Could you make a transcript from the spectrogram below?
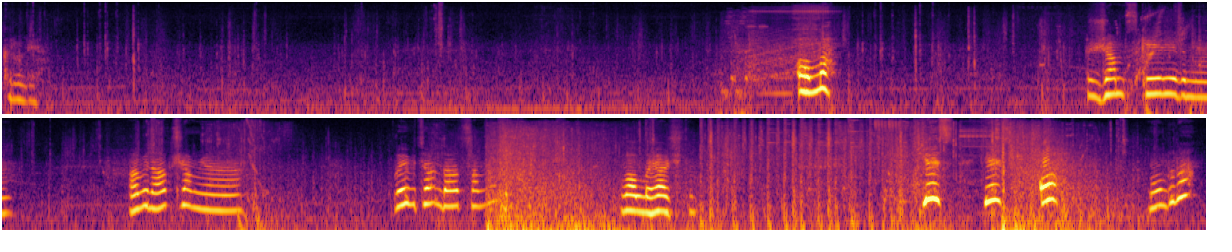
Kırılıyor. Allah. Jump scare yedim ya. Abi ne yapacağım ya? Buraya bir tane daha atsam ne olur? Vallahi açtım. Yes! Yes! Oh! Ne oldu lan?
